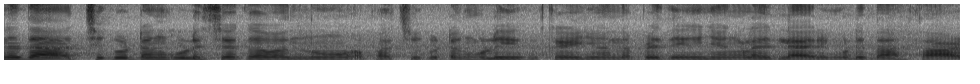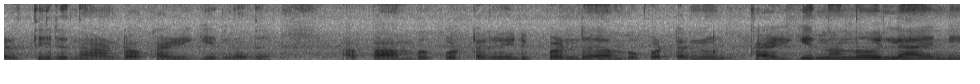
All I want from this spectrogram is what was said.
അങ്ങനെ ഇതാ കുളിച്ചൊക്കെ വന്നു. അപ്പോൾ അച്ചുക്കുട്ടൻ കുളിയൊക്കെ കഴിഞ്ഞ് വന്നപ്പോഴത്തേക്കും ഞങ്ങളെല്ലാവരും കൂടി ഇതാ താഴ്ത്തിരുന്നാണ് കേട്ടോ കഴിക്കുന്നത് അപ്പോൾ അമ്പക്കുട്ടൻ ഇരിപ്പുണ്ട്. അമ്പക്കുട്ടൻ കഴിക്കുന്നൊന്നുമില്ല. ഇനി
